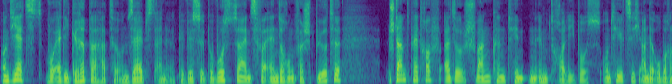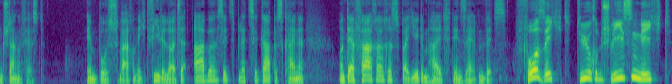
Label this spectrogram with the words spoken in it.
Und jetzt, wo er die Grippe hatte und selbst eine gewisse Bewusstseinsveränderung verspürte, stand Petrov also schwankend hinten im Trolleybus und hielt sich an der oberen Stange fest. Im Bus waren nicht viele Leute, aber Sitzplätze gab es keine, und der Fahrer riss bei jedem Halt denselben Witz. Vorsicht, Türen schließen nicht.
